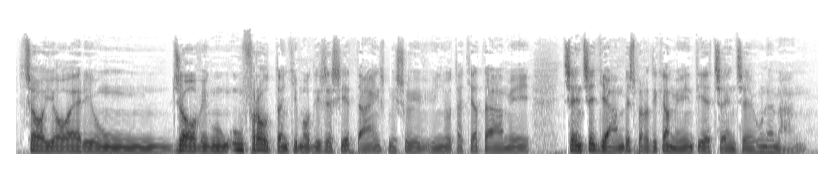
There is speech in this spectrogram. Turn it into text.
So io ero un giovane un, un frotto anche mo di 17 anni mi sono venuto a chiatami senza gambe praticamente e senza una mano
